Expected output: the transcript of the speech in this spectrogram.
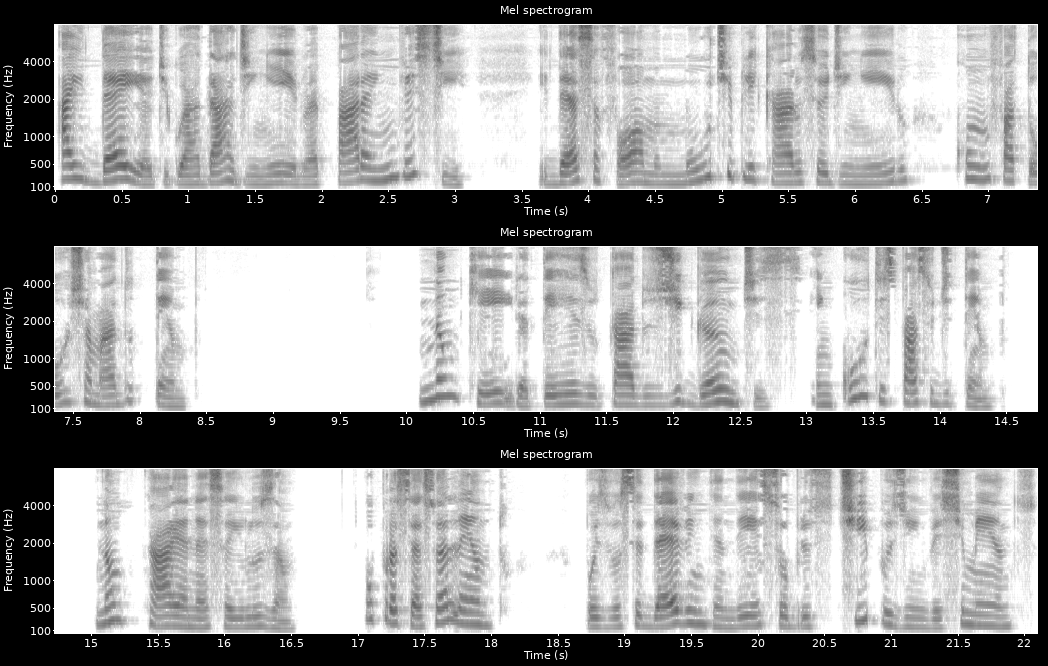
A ideia de guardar dinheiro é para investir e, dessa forma, multiplicar o seu dinheiro com um fator chamado tempo. Não queira ter resultados gigantes em curto espaço de tempo. Não caia nessa ilusão. O processo é lento, pois você deve entender sobre os tipos de investimentos,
